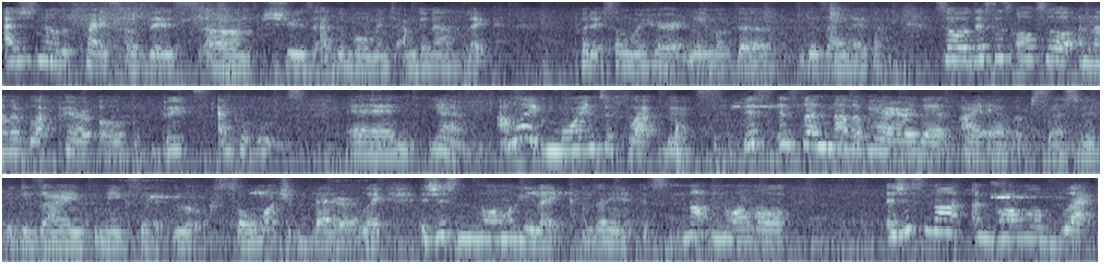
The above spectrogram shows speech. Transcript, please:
I just know the price of this um, shoes at the moment. I'm gonna like put it somewhere here, name of the designer. So this is also another black pair of boots, ankle boots. And yeah, I'm like more into flat boots. This is another pair that I am obsessed with. The design makes it look so much better. Like it's just normally like, it's not normal it's just not a normal black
